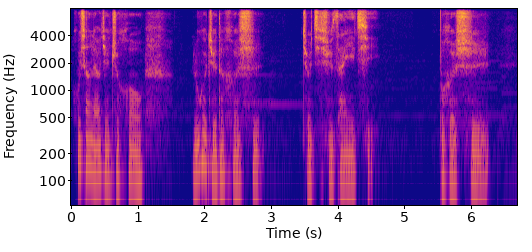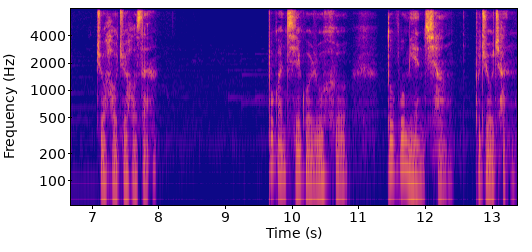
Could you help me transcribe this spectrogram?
互相了解之后，如果觉得合适，就继续在一起。不合适就好聚好散，不管结果如何，都不勉强，不纠缠，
